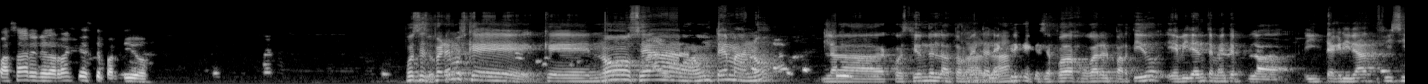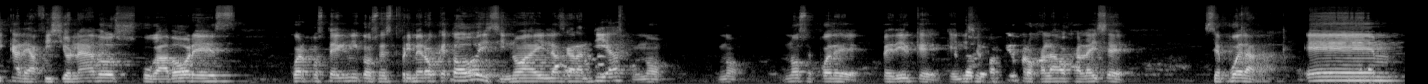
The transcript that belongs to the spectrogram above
pasar en el arranque de este partido. Pues esperemos que, que no sea un tema, ¿no? La cuestión de la tormenta eléctrica y que se pueda jugar el partido. Evidentemente, la integridad física de aficionados, jugadores, cuerpos técnicos es primero que todo, y si no hay las garantías, pues no, no, no se puede pedir que, inicie el partido, pero ojalá, ojalá y se, se pueda. Em,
